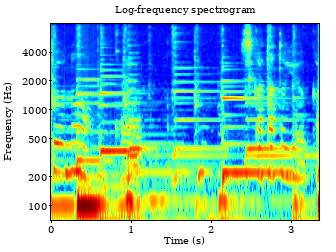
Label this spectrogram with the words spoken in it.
強の仕方というか、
